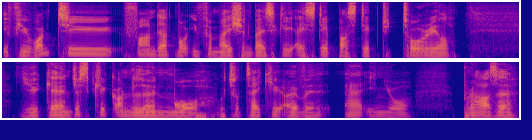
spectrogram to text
if you want to find out more information, basically a step by step tutorial, you can just click on Learn More, which will take you over uh, in your browser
